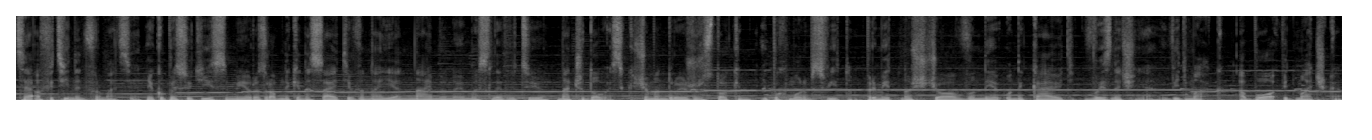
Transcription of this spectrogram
Це офіційна інформація. Як описують її самі розробники на сайті, вона є найманою мисливицею на чудовиськ, що мандрує жорстоким і похмурим світом. Примітно, що вони уникають визначення відьмак або відьмачка.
